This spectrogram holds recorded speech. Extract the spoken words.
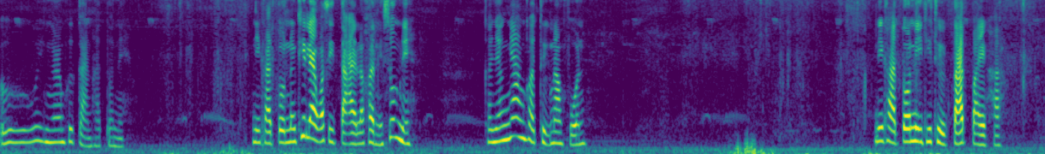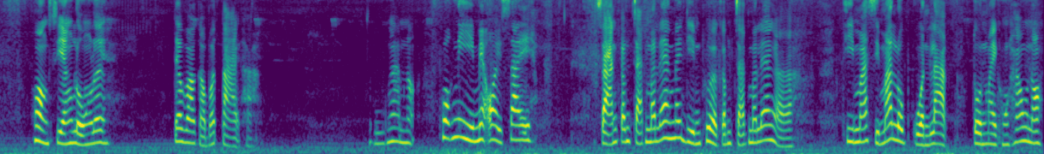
เอ้ยงามคือกันค่ะตัวนี้ นี่ค่ะตัวหนึ่งที่แรกว่าสิตายแล้วค่ะนี่ซุ่มนี่ก็ยังย่างค่ะถึงน้ำฝน นี่ค่ะตัวนี้ที่ถือตัดไปค่ะ ห้องเสียงหลงเลย แต่ว่ากับว่าตายค่ะ งามเนาะพวกนี้แม่อ้อยใส่สารกำจัดแมลงในดินเพื่อกำจัดแมลงอะที่มาสิมารบกวนรากต้นใหม่ของเฮาเนาะ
